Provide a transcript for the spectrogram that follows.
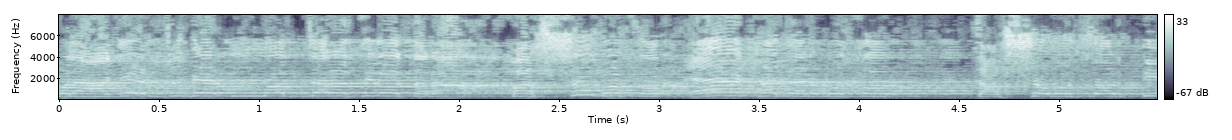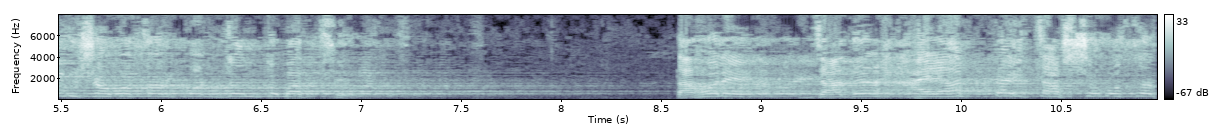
বলে, আগের যুগের উন্মত যারা ছিল, তারা পাঁচশো বছর, এক হাজার বছর, চারশো বছর, তিনশো বছর পর্যন্ত বাঁচছে। তাহলে যাদের হায়াতটাই চারশো বছর,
